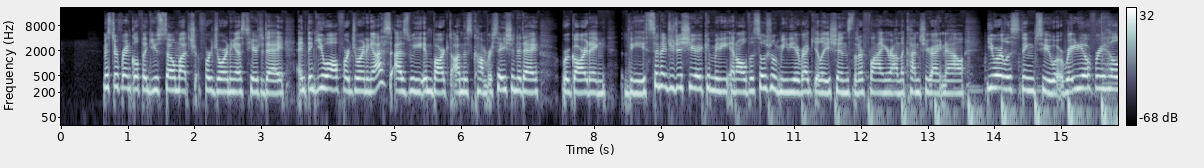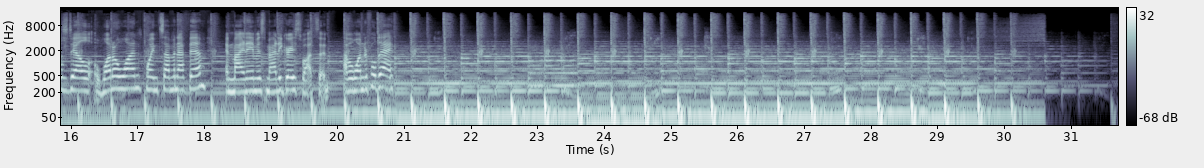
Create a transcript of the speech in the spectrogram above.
Mr. Frankel, thank you so much for joining us here today. And thank you all for joining us as we embarked on this conversation today regarding the Senate Judiciary Committee and all the social media regulations that are flying around the country right now. You are listening to Radio Free Hillsdale 101.7 FM, and my name is Maddie Grace Watson. Have a wonderful day.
